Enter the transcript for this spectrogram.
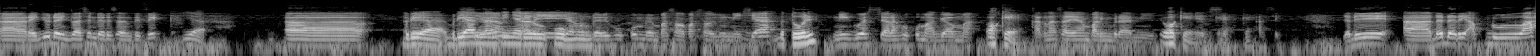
eh Regi udah jelasin dari scientific Iya. eh Bria- Brian nanti nyari cari hukum. yang dari hukum dan pasal-pasal Indonesia Betul. ini gue secara hukum agama Oke. karena saya yang paling berani Oke, Yes, oke, oke. asik jadi ada dari Abdullah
